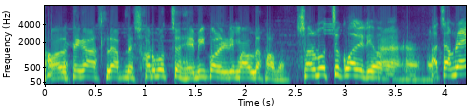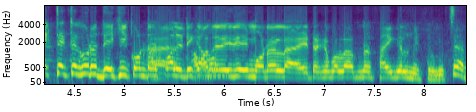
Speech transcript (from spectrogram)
আমাদের থেকে আসলে আপনি সর্বোচ্চ হেভি কোয়ালিটি মাল দেখাবেন সর্বোচ্চ কোয়ালিটি হবে। হ্যাঁ, হ্যাঁ, হ্যাঁ। আচ্ছা আমরা একটা একটা করে দেখি কোনটার হ্যাঁ, কোয়ালিটি কেমন। আমাদের এই যে মডেলটা এটাকে বলে আপনার সাইকেল মিশুক বুঝছেন?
